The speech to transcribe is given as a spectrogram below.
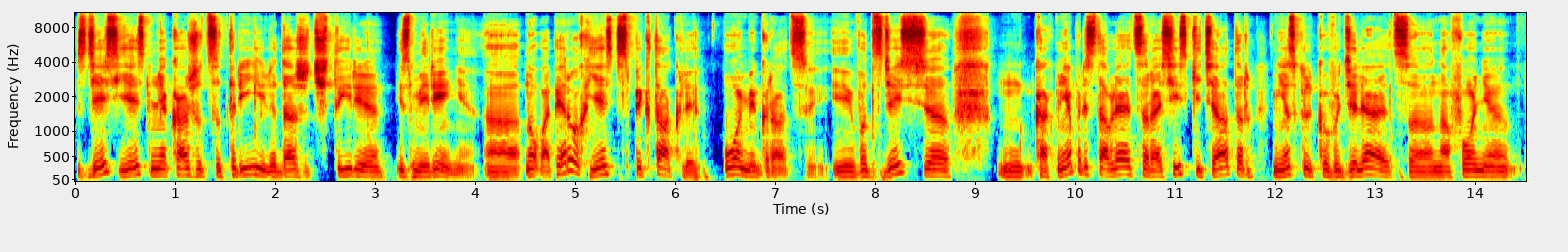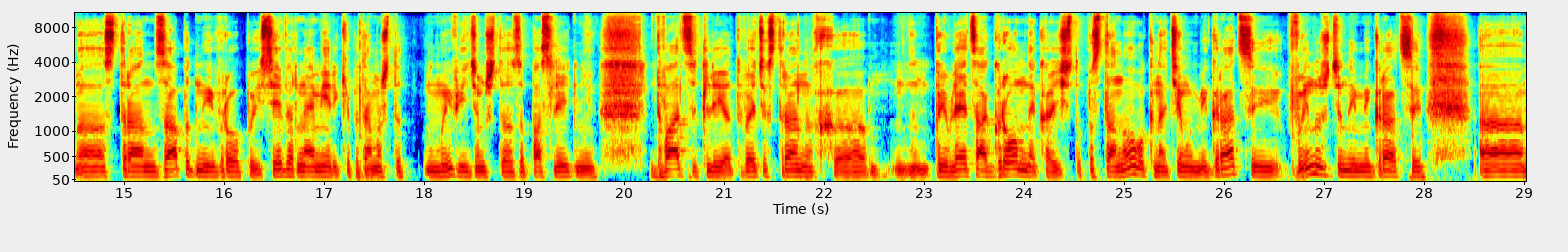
здесь есть, мне кажется, три или даже четыре измерения. А, ну, во-первых, есть спектакли о миграции. И вот здесь, э, как мне представляется, российский театр несколько выделяется на фоне а, стран Западной Европы и Северной Америки, потому что мы видим, что за последние 20 лет в этих странах э, появляется огромное количество постановок на тему миграции, вынужденной миграции. Э,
